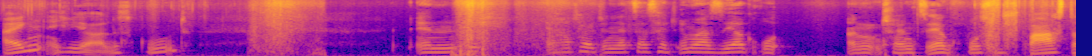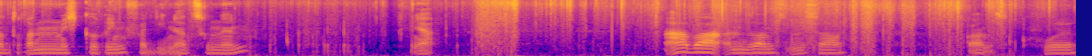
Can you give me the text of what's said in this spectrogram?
eigentlich wieder alles gut. Und er hat halt in letzter Zeit immer sehr groß, anscheinend sehr großen Spaß daran, mich Geringverdiener zu nennen. Ja. Aber ansonsten ist er ganz cool.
